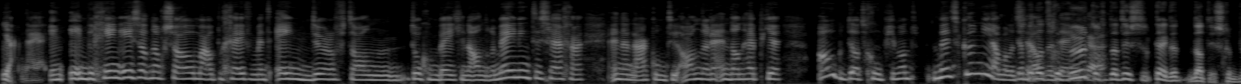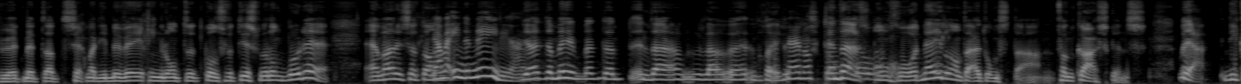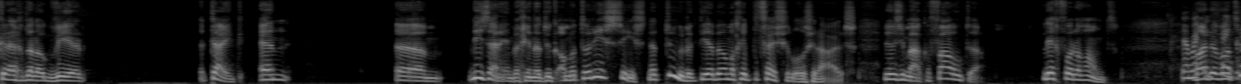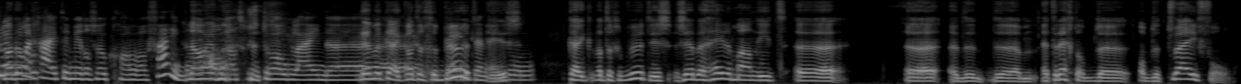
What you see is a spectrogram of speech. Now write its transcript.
ja, nou ja, in, in het begin is dat nog zo, maar op een gegeven moment één durft dan toch een beetje een andere mening te zeggen. En daarna komt die andere. En dan heb je ook dat groepje, want mensen kunnen niet allemaal hetzelfde Ja, maar dat gebeurt denken. toch, dat is, kijk, dat, dat is gebeurd met dat, zeg maar, die beweging rond het conservatisme rond Baudet. En waar is dat dan? Ja, maar in de media. Ja, dan, dat, en daar, nog even. Okay, was en daar is ongehoord Nederland uit ontstaan, van Karskens. Maar ja, die krijgen dan ook weer, kijk, en... Um, die zijn in het begin natuurlijk amateuristisch. Natuurlijk, die hebben helemaal geen professionals in huis. Dus die maken fouten. Ligt voor de hand. Ja, maar, maar ik de, vind klungeligheid inmiddels ook gewoon wel fijn. Dan nou, ja, al dat gestroomlijnde Nee, maar kijk, wat er gebeurd is... Kijk, wat er gebeurd is, ze hebben helemaal niet uh, uh, de, de, het recht op de, op de twijfel.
